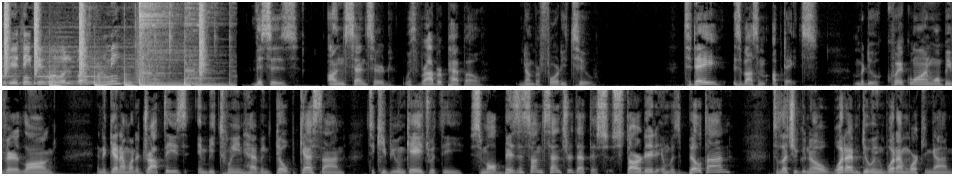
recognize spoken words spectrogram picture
Do you think people will vote for me? This is Uncensored with Robert Peppo, number 42. Today is about some updates. I'm going to do a quick one, won't be very long. And again, I want to drop these in between having dope guests on to keep you engaged with the small business uncensored that this started and was built on, to let you know what I'm doing, what I'm working on.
